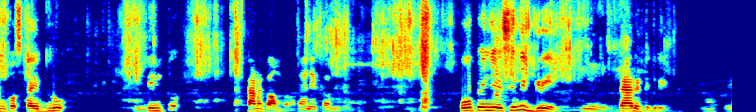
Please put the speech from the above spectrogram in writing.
ఇంకో స్కై బ్లూ పింక్ కనకాంబరం. కనకాంబరం. ఓపెన్ చేసింది గ్రీన్ ఉమ్, ప్యారెట్ గ్రీన్. ఓకే.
